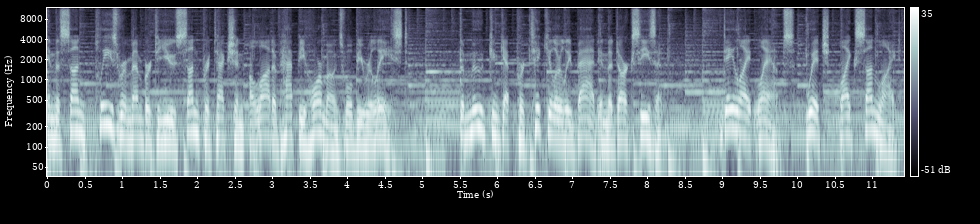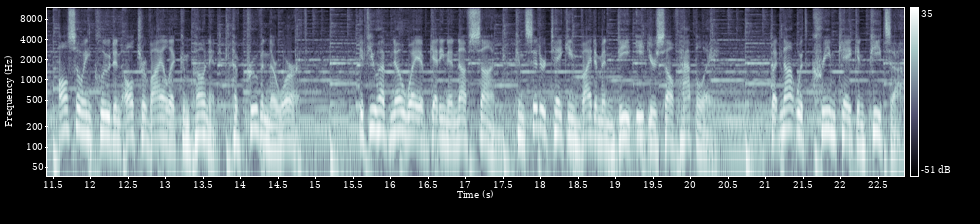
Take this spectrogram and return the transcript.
in the sun, please remember to use sun protection, a lot of happy hormones will be released. The mood can get particularly bad in the dark season. Daylight lamps, which, like sunlight, also include an ultraviolet component, have proven their worth. If you have no way of getting enough sun, consider taking vitamin D. Eat yourself happily. But not with cream cake and pizza,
